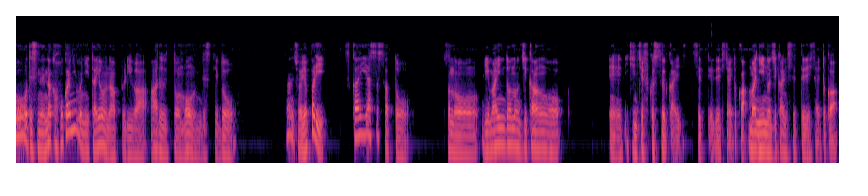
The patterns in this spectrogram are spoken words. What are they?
そうですね。なんか他にも似たようなアプリはあると思うんですけど、なんでしょう。やっぱり使いやすさと、そのリマインドの時間を、え1日複数回設定できたりとか、まあ、任の時間に設定できたりとか、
